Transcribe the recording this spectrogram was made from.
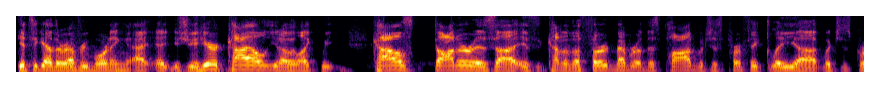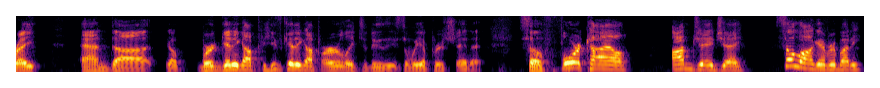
get together every morning. Uh, as you hear Kyle, you know, like we, Kyle's daughter is uh, is kind of the third member of this pod, which is perfectly, uh, which is great. And uh, you know, we're getting up. He's getting up early to do these, so we appreciate it. So for Kyle, I'm JJ. So long, everybody.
